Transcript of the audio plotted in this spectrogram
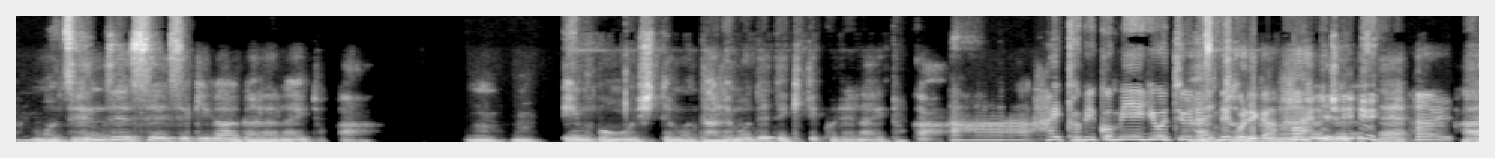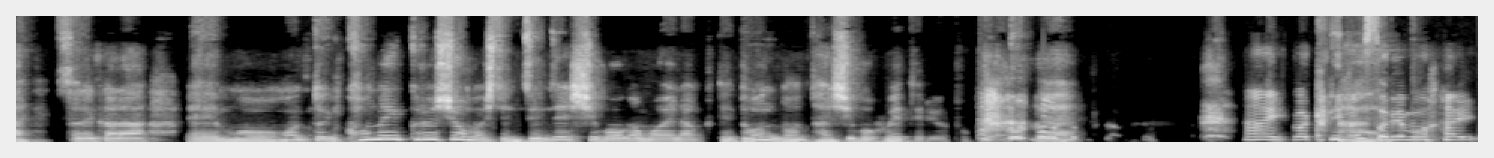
うんもう全然成績が上がらないとか、うんうん。ピンポンを押しても誰も出てきてくれないとか、ああ、はい。飛び込み営業中ですね、はいこれが。飛び込み営業中ですねはい。はい。それから、えーもう本当にこんなに苦しい思いして全然脂肪が燃えなくて、どんどん体脂肪増えてるよとかね。はい。わかります、はいそれも。はい。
